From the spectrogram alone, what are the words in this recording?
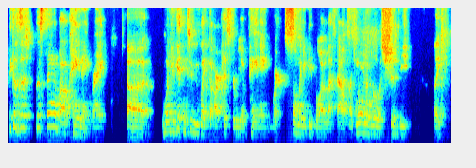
because there's this thing about painting, right? Uh, when you get into like the art history of painting where so many people are left out, like Norman Lewis should be like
